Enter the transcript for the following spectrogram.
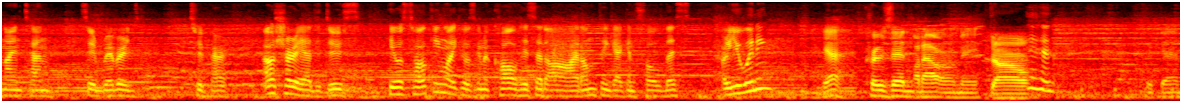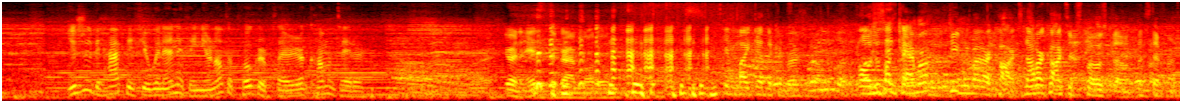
9-10. So he rivered two pair. I was sure he had the deuce. He was talking like he was gonna call. He said, oh, I don't think I can fold this. Are you winning? Yeah, cruise in, one hour on me. Down. Good game. You should be happy if you win anything. You're not a poker player, you're a commentator. You're an Instagram model. You might get the conversion. Oh, just on camera? Dude, about our cocks. Not our cocks exposed though. That's different.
